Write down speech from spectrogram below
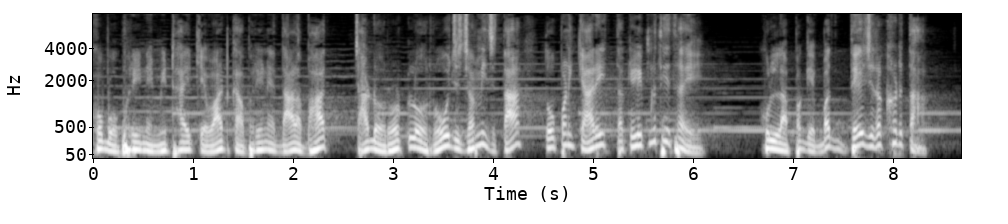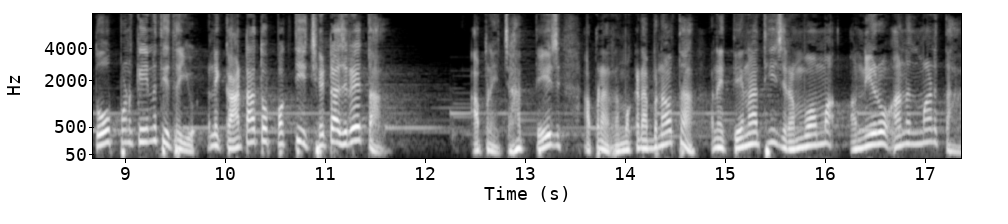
ખોબો ભરીને મીઠાઈ કે વાટકા ભરીને દાળ, ભાત, જાડો રોટલો રોજ જમી જતા તો પણ ક્યારેય તકલીફ નથી થઈ. ખુલ્લા પગે બધે જ રખડતા તો પણ કંઈ નથી થયું અને કાંટા તો પગથી છેટા જ રહેતા. આપણે જાતે જ આપણા રમકડા બનાવતા અને તેનાથી જ રમવામાં અનેરો આનંદ માણતા.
